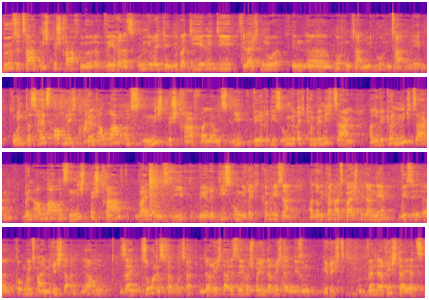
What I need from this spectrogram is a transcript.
böse Tat nicht bestrafen würde, wäre das ungerecht gegenüber diejenigen, die vielleicht nur in äh, guten Taten, mit guten Taten leben. Und das heißt auch nicht, wenn Allah uns nicht bestraft, weil er uns liebt, wäre dies ungerecht, können wir nicht sagen. Also wir können nicht sagen, wenn Allah uns nicht bestraft, weil er uns liebt, wäre dies ungerecht. Können wir nicht sagen. Also wir können als Beispiel dann nehmen, wir äh, gucken uns mal einen Richter an. Ja, und sein Sohn ist verurteilt. Und der Richter ist dementsprechend der Richter in diesem Gericht. Und wenn der Richter jetzt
